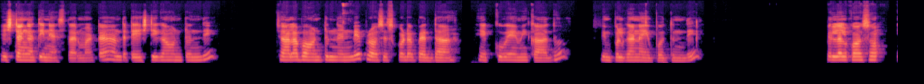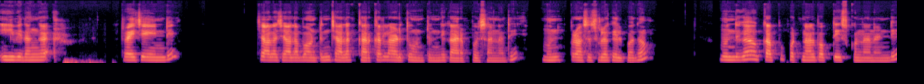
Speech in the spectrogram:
ఇష్టంగా తినేస్తారన్నమాట. అంత టేస్టీగా ఉంటుంది. చాలా బాగుంటుందండి. ప్రాసెస్ కూడా పెద్ద ఎక్కువ ఏమీ కాదు. సింపుల్గానే అయిపోతుంది. పిల్లల కోసం ఈ విధంగా ట్రై చేయండి. చాలా చాలా బాగుంటుంది. చాలా కరకరలాడుతూ ఉంటుంది కారపూస అన్నది. ముందు ప్రాసెస్లోకి వెళ్ళిపోదాం. ముందుగా ఒక కప్పు పుట్నాల పప్పు తీసుకున్నానండి.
